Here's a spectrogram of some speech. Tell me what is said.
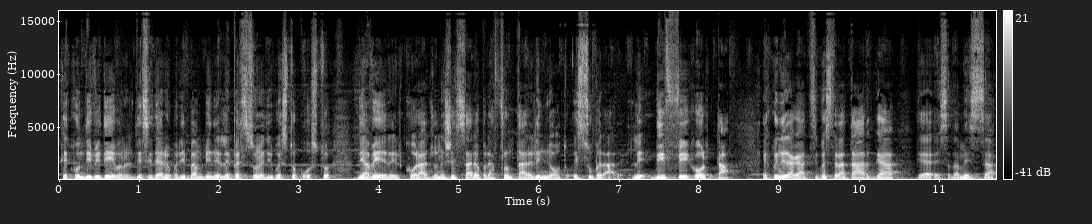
che condividevano il desiderio per i bambini e le persone di questo posto di avere il coraggio necessario per affrontare l'ignoto e superare le difficoltà. E quindi ragazzi, questa è la targa che è stata messa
